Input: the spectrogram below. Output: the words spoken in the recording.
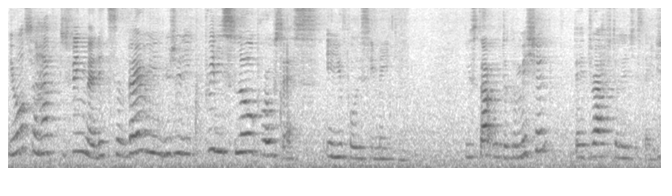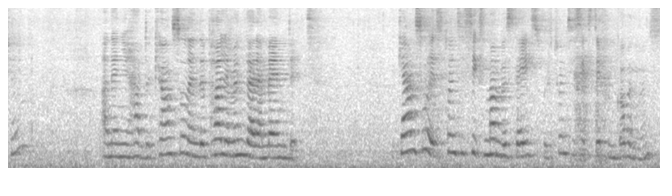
You also have to think that it's a very, usually pretty slow process, in EU policy making. You start with the Commission, they draft the legislation, and then you have the Council and the Parliament that amend it. The Council is 26 member states with 26 different governments,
